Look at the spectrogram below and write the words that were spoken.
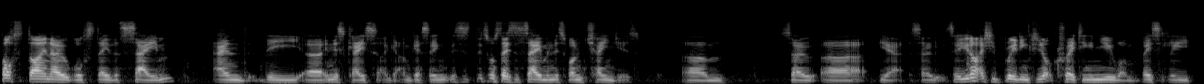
boss dino will stay the same and the uh, in this case I'm guessing this is this one stays the same and this one changes. Um, so uh, yeah so so you're not actually breeding because you're not creating a new one basically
